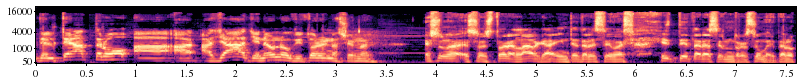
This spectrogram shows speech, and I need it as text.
del teatro, a, a- allá, a llenar un auditorio nacional. Es una, es una historia larga, intentaré hacer, intentaré hacer un resumen, pero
